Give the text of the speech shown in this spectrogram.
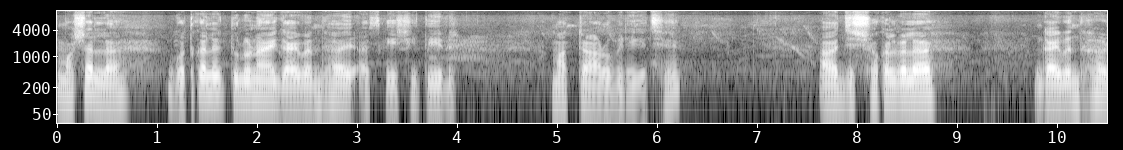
মাসাল্লাহ গতকালের তুলনায় গাইবান্ধায় আজকে শীতের মাত্রা আরও বেড়ে গেছে। আজ সকালবেলা গাইবান্ধার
